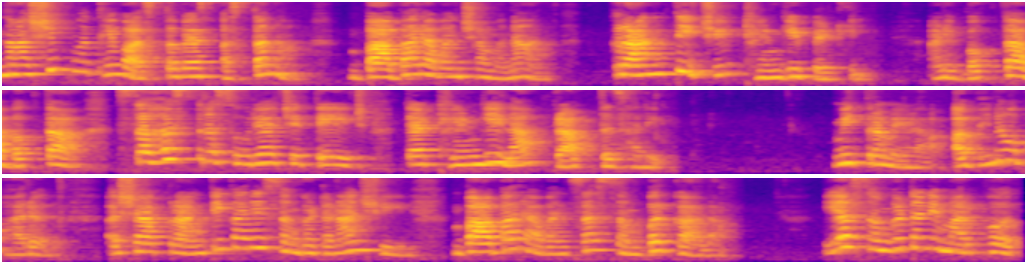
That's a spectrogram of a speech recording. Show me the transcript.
नाशिकमध्ये वास्तव्यास असताना बाबारावांच्या मनात क्रांतीची ठिणगी पेटली आणि बघता बघता सहस्त्र सूर्याचे तेज त्या ठिणगीला प्राप्त झाले. मित्रमेळा अभिनव भारत अशा क्रांतिकारी संघटनांशी बाबारावांचा संपर्क आला. या संघटनेमार्फत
